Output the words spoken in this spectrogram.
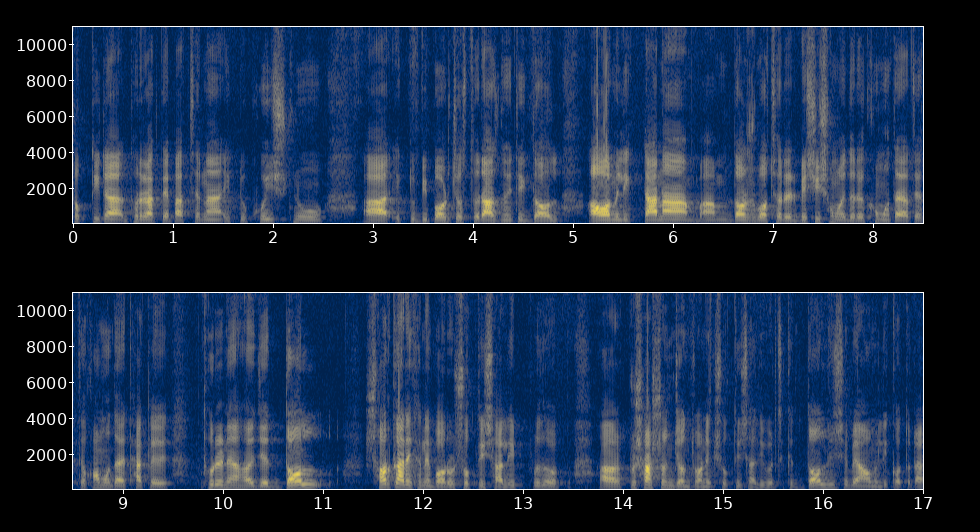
শক্তিটা ধরে রাখতে পারছে না, একটু ক্ষয়িষ্ণু একটু বিপর্যস্ত রাজনৈতিক দল, আওয়ামী লীগ টানা দশ বছরের বেশি সময় ধরে ক্ষমতায় আছে ক্ষমতায় থাকলে ধরে নেওয়া হয় যে দল সরকার এখানে বড় শক্তিশালী প্র- প্রশাসন যন্ত্র অনেক শক্তিশালী হচ্ছে কিন্তু দল হিসেবে আওয়ামী লীগ কতটা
